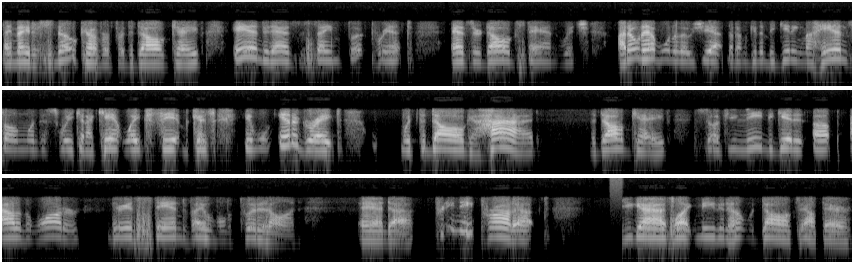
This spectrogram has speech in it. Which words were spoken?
They made a snow cover for the dog cave, and it has the same footprint as their dog stand, which I don't have one of those yet, but I'm going to be getting my hands on one this week, and I can't wait to see it because it will integrate with the dog hide, the dog cave. So if you need to get it up out of the water, there is a stand available to put it on, and uh, pretty neat product. You guys like me that hunt with dogs out there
